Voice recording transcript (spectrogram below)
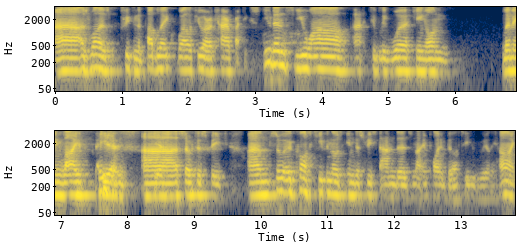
Uh, as well as treating the public. Well, if you are a chiropractic student, you are actively working on living live patients, Yes, uh, yes. so to speak. Um, so, of course, keeping those industry standards and that employability really high.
